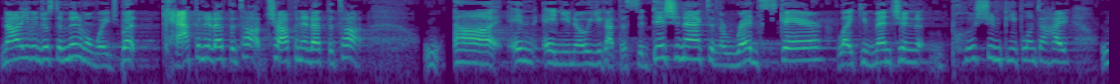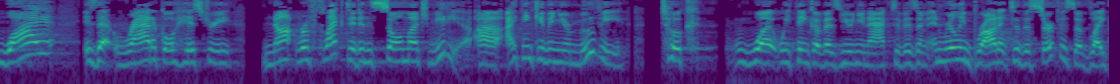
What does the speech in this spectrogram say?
not even just a minimum wage, but capping it at the top, chopping it at the top. Uh, and, and, you know, you got the Sedition Act and the Red Scare, like you mentioned, pushing people into hiding. Why is that radical history not reflected in so much media? Uh, I think even your movie took what we think of as union activism and really brought it to the surface of like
